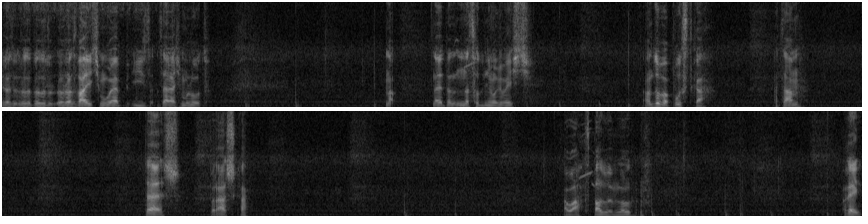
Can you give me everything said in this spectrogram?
roz, roz, rozwalić mu łeb i z- zarać mu lód. No, nawet na, na schody nie mogę wejść. No duba, pustka. A tam? Też. Porażka. Ała, spadłem, lol. Okej,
